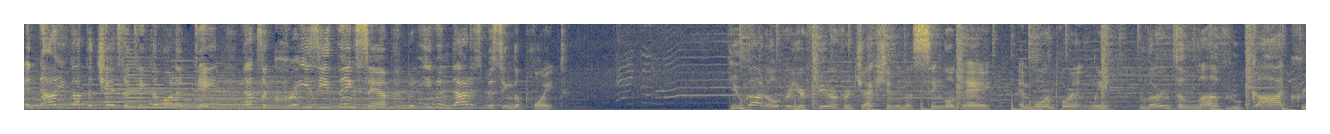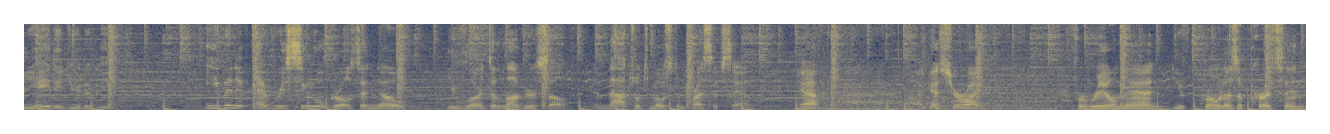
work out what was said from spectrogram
And now you've got the chance to take them on a date? That's a crazy thing, Sam. But even that is missing the point. You got over your fear of rejection in a single day, and more importantly, learned to love who God created you to be. Even if every single girl said no, you've learned to love yourself, and that's what's most impressive, Sam. Yeah, I guess you're right. For real, man, you've grown as a person,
